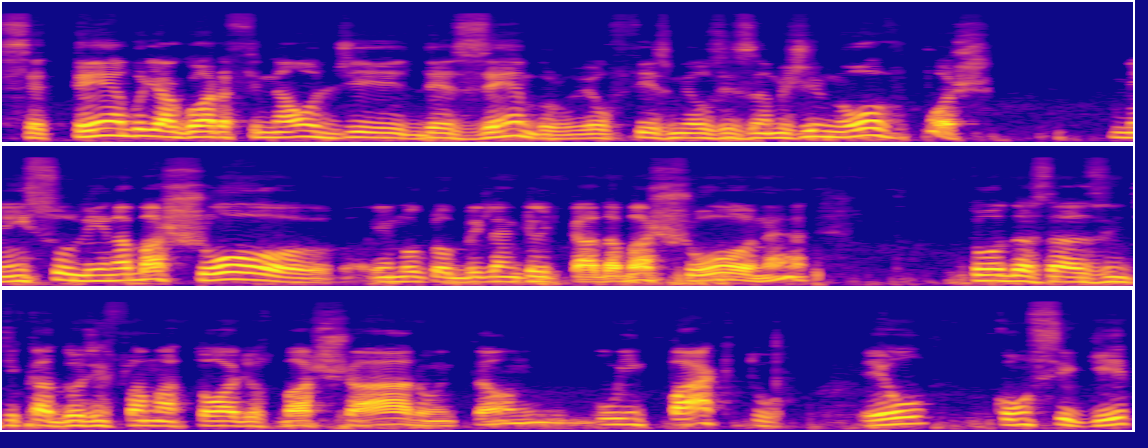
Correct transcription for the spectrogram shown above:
setembro e agora, final de dezembro, eu fiz meus exames de novo. Poxa, minha insulina baixou, hemoglobina glicada baixou, né? Todas as indicadores inflamatórios baixaram, então o impacto eu consegui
